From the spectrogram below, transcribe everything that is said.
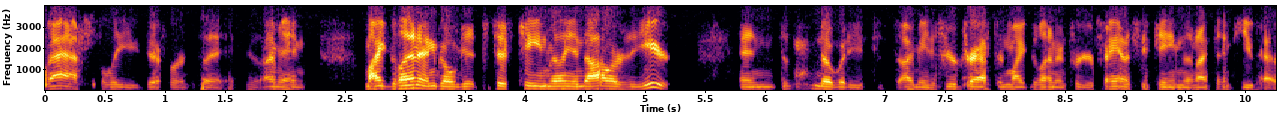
vastly different things. I mean, Mike Glennon gonna get fifteen million dollars a year, and nobody. I mean, if you're drafting Mike Glennon for your fantasy team, then I think you have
